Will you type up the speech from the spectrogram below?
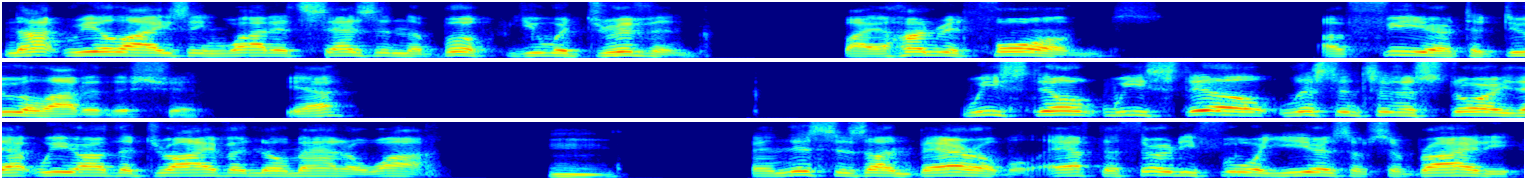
Not realizing what it says in the book, you were driven by a hundred forms of fear to do a lot of this shit. Yeah. We still we still listen to the story that we are the driver no matter what. Mm. And this is unbearable. After 34 years of sobriety,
